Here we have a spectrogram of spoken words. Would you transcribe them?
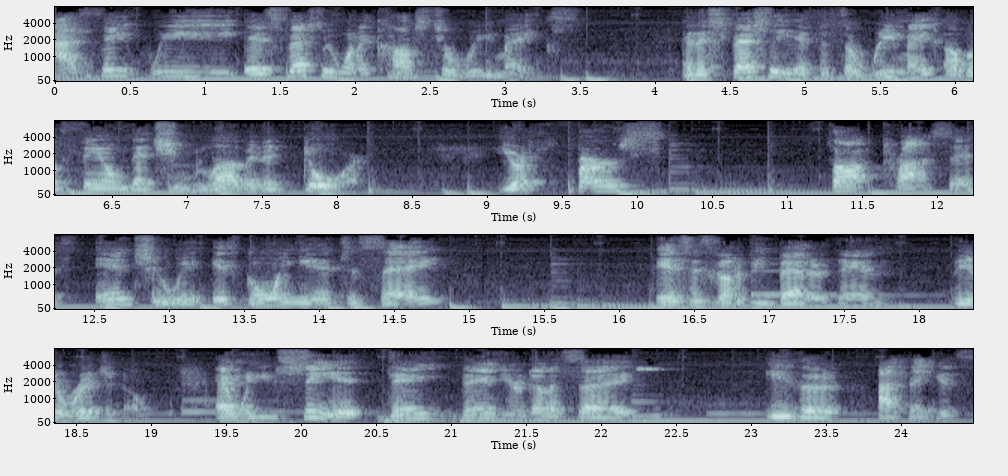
I think we, especially when it comes to remakes, and especially if it's a remake of a film that you love and adore, your first thought process into it is going in to say, is this going to be better than the original? And when you see it, then then you're going to say, either I think it's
